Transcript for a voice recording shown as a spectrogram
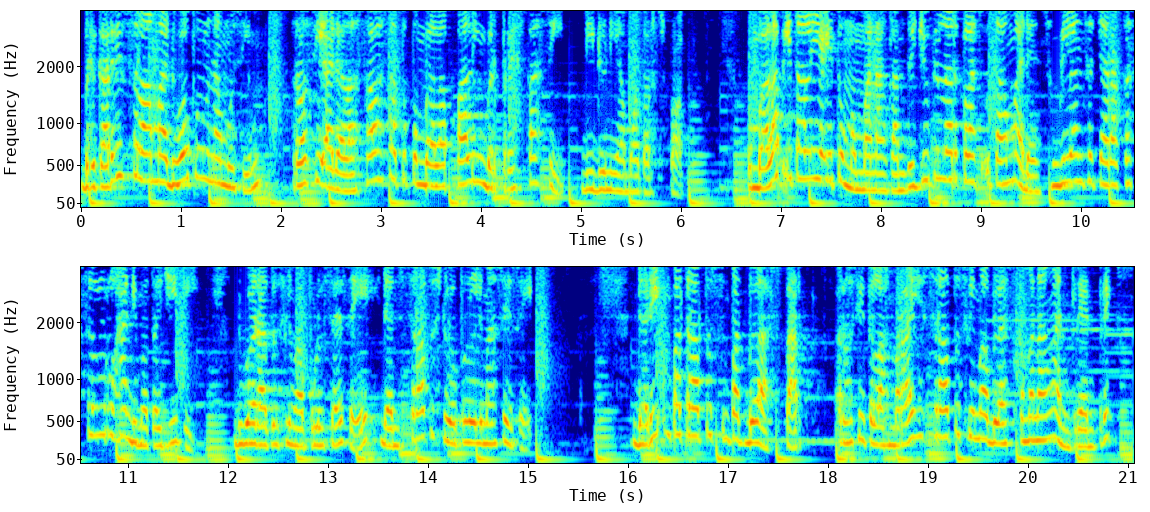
Berkarir selama 26 musim, Rossi adalah salah satu pembalap paling berprestasi di dunia motorsport. Pembalap Italia itu memenangkan 7 gelar kelas utama dan 9 secara keseluruhan di MotoGP, 250cc dan 125cc. Dari 414 start, Rossi telah meraih 115 kemenangan Grand Prix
